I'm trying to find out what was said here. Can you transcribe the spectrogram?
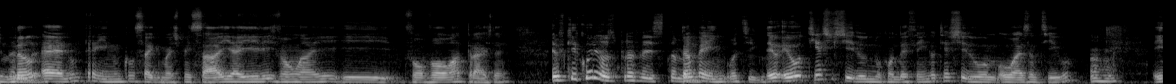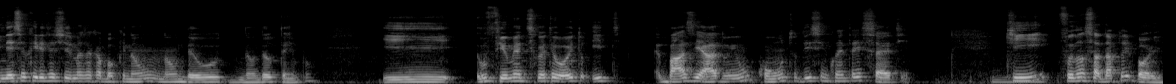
Não, é, não tem, não consegue mais pensar, e aí eles vão lá e, e vão, vão atrás, né? Eu fiquei curioso pra ver esse também. Também. O antigo. Eu, eu tinha assistido no Conde Think, eu tinha assistido o, o mais antigo, Uhum. e nesse eu queria ter assistido, mas acabou que não, não, deu, não deu tempo. E o filme é de 58 e baseado em um conto de 57, que foi lançado na Playboy.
